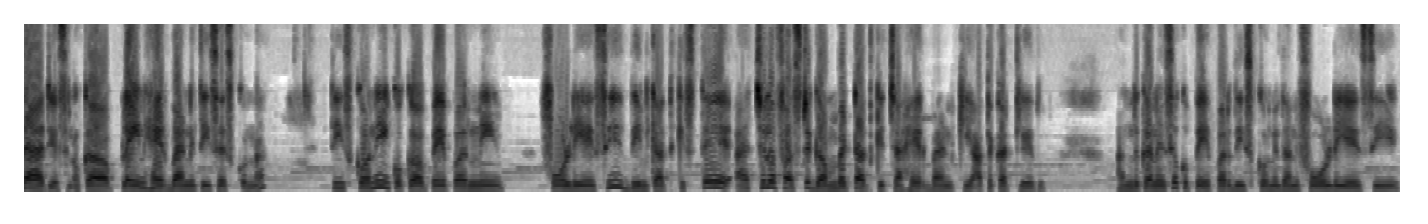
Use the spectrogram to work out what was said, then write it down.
తయారు చేశాను. ఒక ప్లెయిన్ హెయిర్ బ్యాండ్ని తీసేసుకున్నా. తీసుకొని ఇంకొక పేపర్ని ఫోల్డ్ చేసి దీనికి అతికిస్తే యాక్చువల్గా ఫస్ట్ గమ్ పెట్టి అతికిచ్చా హెయిర్ బ్యాండ్కి అతకట్లేదు. అందుకనేసి ఒక పేపర్ తీసుకొని దాన్ని ఫోల్డ్ చేసి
